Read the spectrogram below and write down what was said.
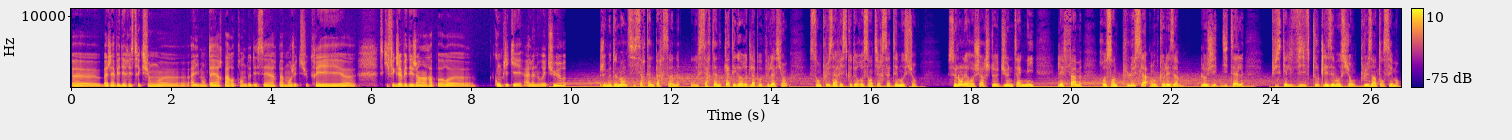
bah, j'avais des restrictions alimentaires, pas reprendre de dessert, pas manger de sucré, ce qui fait que j'avais déjà un rapport compliqué à la nourriture. Je me demande si certaines personnes ou certaines catégories de la population sont plus à risque de ressentir cette émotion. Selon les recherches de June Tangney, les femmes ressentent plus la honte que les hommes. Logique, dit-elle, puisqu'elles vivent toutes les émotions plus intensément.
